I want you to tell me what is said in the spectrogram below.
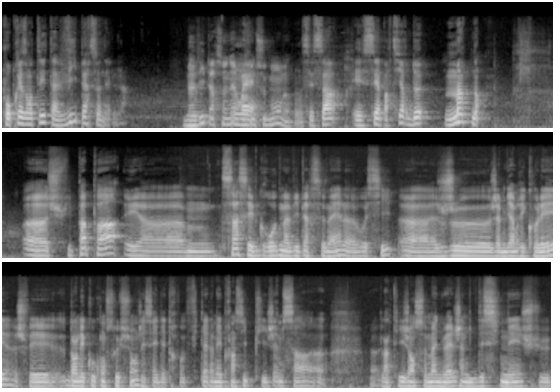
pour présenter ta vie personnelle. Ma vie personnelle Ouais. en 30 secondes? C'est ça, et c'est à partir de maintenant. Euh, je suis papa et euh, ça c'est le gros de ma vie personnelle euh, aussi. J'aime bien bricoler. Je fais dans l'éco-construction. J'essaye d'être fidèle à mes principes. Puis j'aime ça, l'intelligence manuelle. J'aime dessiner. Je suis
